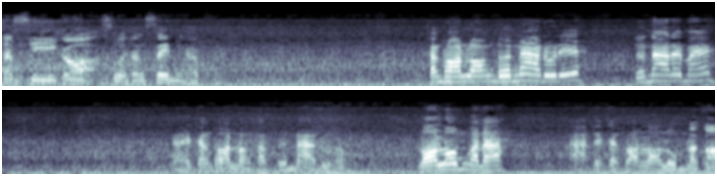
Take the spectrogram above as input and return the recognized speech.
ชัดซีก็สวยทั้งเส้นครับช่างทอนลองเดินหน้าดูดิ เดินหน้าได้ไหมเดี๋ยวให้ช่างทอนลองขับเดินหน้าดูครับ รอลมก่อนนะ อ่าเดี๋ยวช่างทอนรอลมแล้วก็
